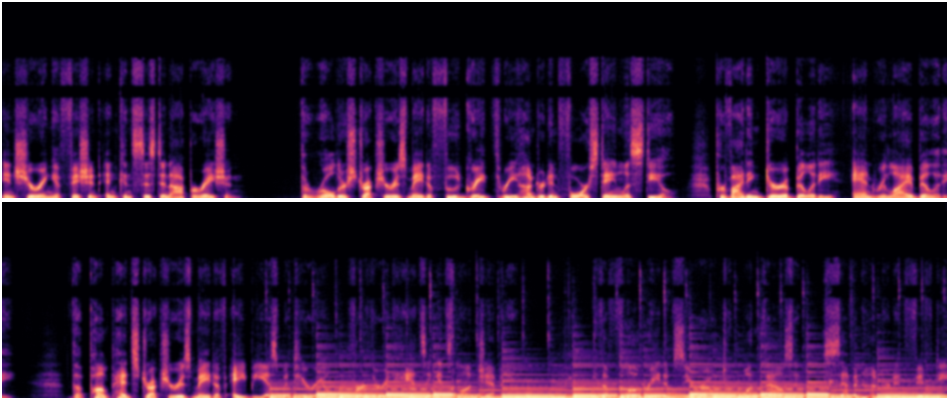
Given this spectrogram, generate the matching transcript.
ensuring efficient and consistent operation. The roller structure is made of food-grade 304 stainless steel, providing durability and reliability. The pump head structure is made of ABS material, further enhancing its longevity. With a flow rate of 0 to 1,750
